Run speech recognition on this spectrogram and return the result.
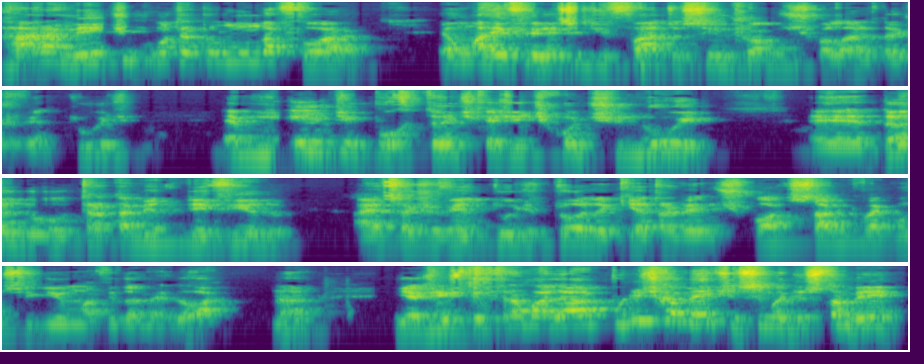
raramente encontra todo mundo afora. É uma referência de fato, sim, os Jogos Escolares da Juventude. É muito importante que a gente continue é, dando o tratamento devido a essa juventude toda que, através do esporte, sabe que vai conseguir uma vida melhor. Né? E a gente tem que trabalhar politicamente em cima disso também,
